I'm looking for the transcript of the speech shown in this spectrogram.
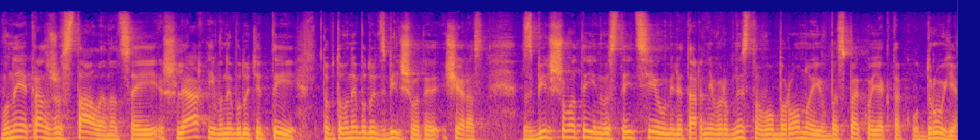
вони якраз вже встали на цей шлях і вони будуть іти. Тобто вони будуть збільшувати ще раз, збільшувати інвестиції у мілітарні виробництва в оборону і в безпеку як таку. Друге.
